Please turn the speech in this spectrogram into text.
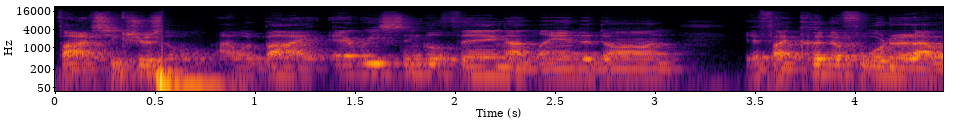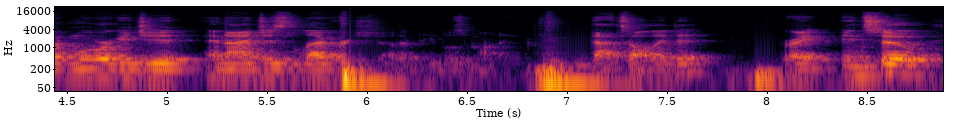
five, six years old. I would buy every single thing I landed on. If I couldn't afford it, I would mortgage it, and I just leveraged other people's money. That's all I did, right? And so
